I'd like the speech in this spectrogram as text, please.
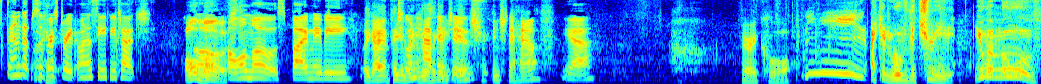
Stand up super Okay. straight. I want to see if you touch. Oh, Almost. almost by maybe, like I think two it and was half like an inches. inch, inch and a half. yeah. Very cool. I can move the tree. You will move.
